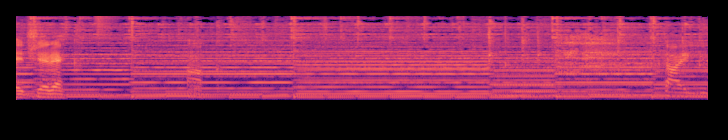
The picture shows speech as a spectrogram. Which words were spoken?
Inegyerek. Ak. Tájú.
